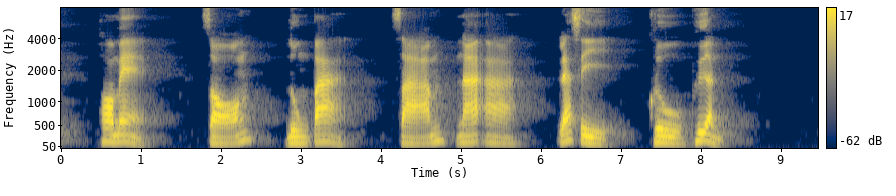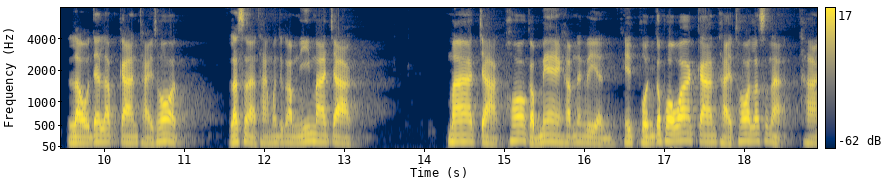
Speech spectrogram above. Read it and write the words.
1. พ่อแม่ 2. ลุงป้า 3. น้าอา และ 4. ครูเพื่อน เราได้รับการถ่ายทอดลักษณะทางพันธุกรรมนี้มาจาก มาจากพ่อกับแม่ครับนักเรียน เหตุผลก็เพราะว่าการถ่ายทอดลักษณะทาง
